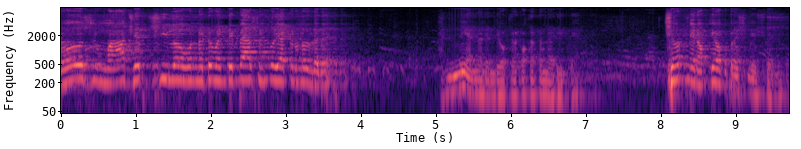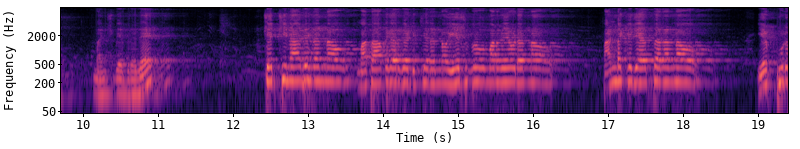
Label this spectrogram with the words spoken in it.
రోజు మా చర్చిలో ఉన్నటువంటి ప్యాషన్తో ఎక్కడ ఉండదు బ్రదర్ అన్నీ అన్నాడండి ఒకరికొకరిని అడిగితే. చివరికి నేను ఒకే ఒక ప్రశ్న వేశాను. మంచిదే బ్రదర్ చర్చి నాదేనన్నావు మా తాతగారు కట్టించారన్నావు యేసుప్రభు మన దేవుడు అన్నావు పండక్కి చేస్తానన్నావు ఎప్పుడు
